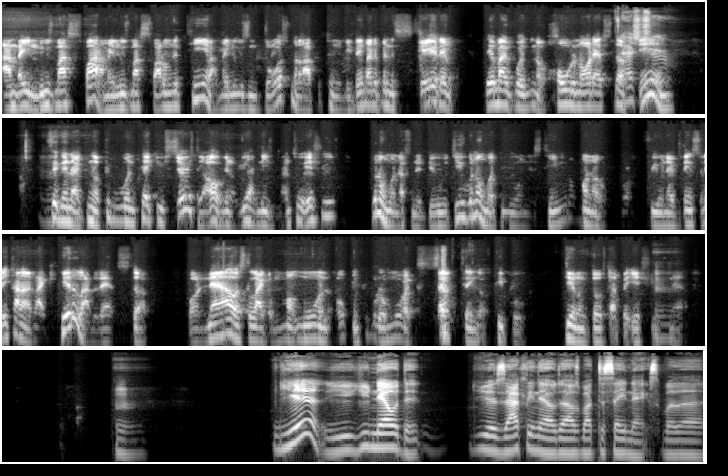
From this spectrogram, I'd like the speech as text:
I may lose my spot. I may lose my spot on the team. I may lose endorsement opportunities. They might have been scared. They, they might be, you know, holding all that stuff That's in, true. thinking like, you know, people wouldn't take you seriously. Oh, you know, you have these mental issues. We don't want nothing to do with you. We don't want you on this team. We don't want to work for you and everything. So they kind of like hid a lot of that stuff. But now it's like a mo- more open. People are more accepting of people dealing with those type of issues Mhm. now. Mm. Yeah, you you nailed it. You exactly nailed it. I was about to say next, but uh,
